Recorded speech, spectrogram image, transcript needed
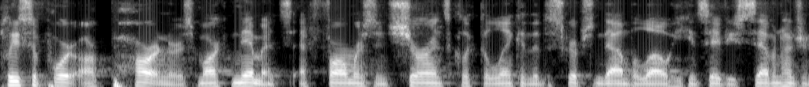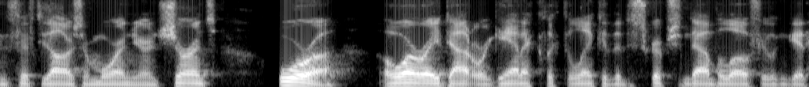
Please support our partners, Mark Nimitz at Farmers Insurance. Click the link in the description down below. He can save you $750 or more on your insurance. Ora, ORA.organic. Click the link in the description down below if you're looking to get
